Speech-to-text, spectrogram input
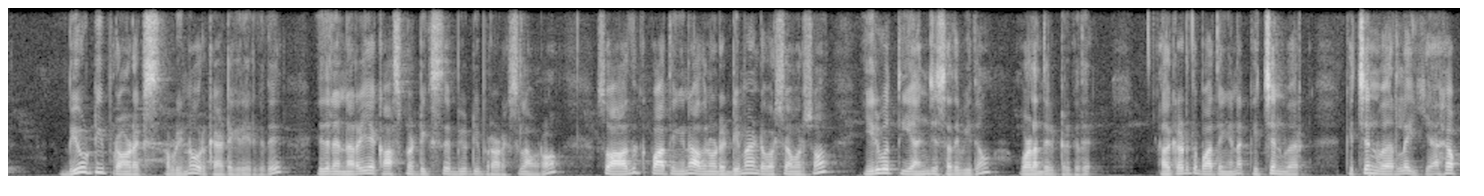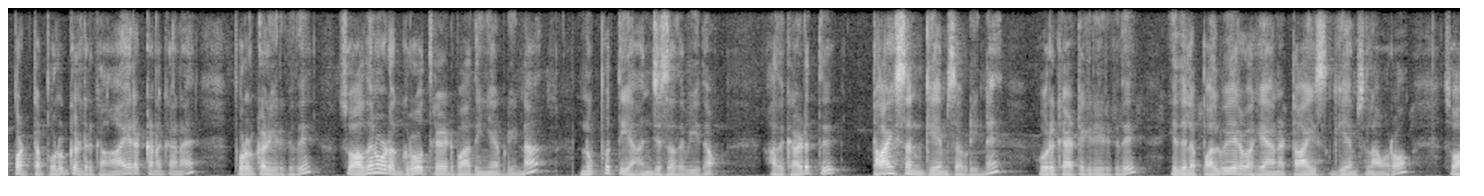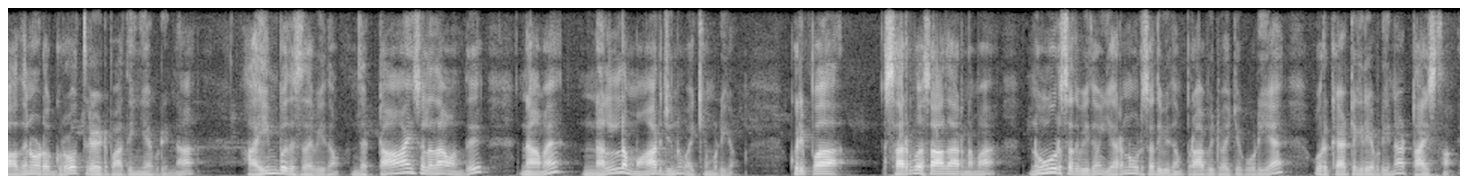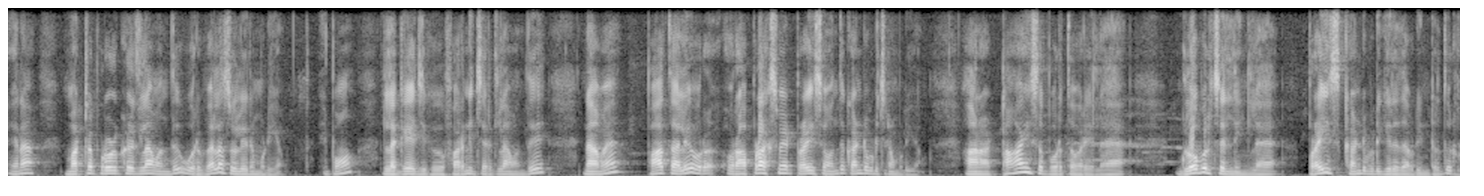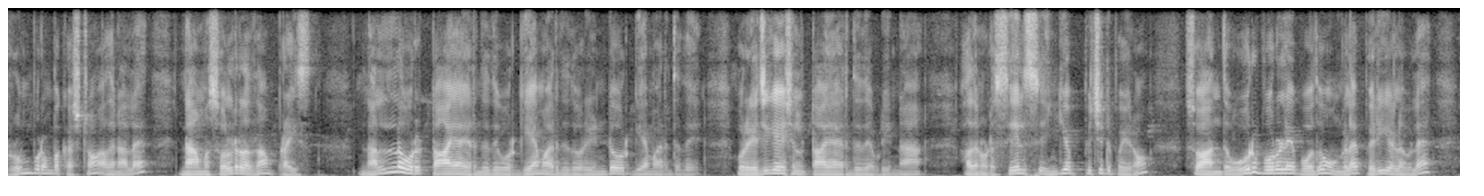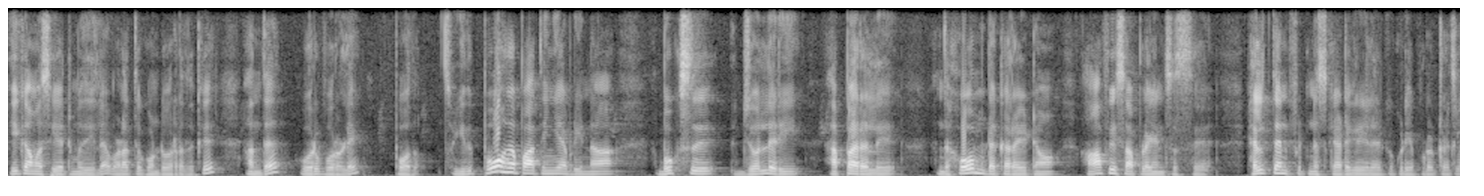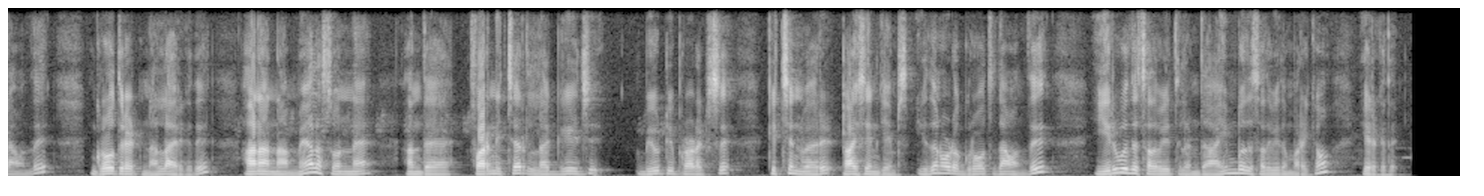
பியூட்டி ப்ராடக்ட்ஸ் அப்படின்னு ஒரு கேட்டகரி இருக்குது. இதில் நிறைய காஸ்மெட்டிக்ஸு பியூட்டி ப்ராடக்ட்ஸ்லாம் வரும். ஸோ அதுக்கு பார்த்தீங்கன்னா அதனோட டிமாண்ட் வருஷம் வருஷம் இருபத்தி அஞ்சு சதவீதம் வளர்ந்துக்கிட்டு இருக்குது. அதுக்கடுத்து பார்த்தீங்கன்னா கிச்சன் வேர் கிச்சன் வேரில் ஏகப்பட்ட பொருட்கள் இருக்குது ஆயிரக்கணக்கான பொருட்கள் இருக்குது. ஸோ அதனோட க்ரோத் ரேட் பார்த்தீங்க அப்படின்னா முப்பத்தி அஞ்சு சதவீதம். அதுக்கு அடுத்து டாய்ஸ் அண்ட் கேம்ஸ் அப்படின்னு ஒரு கேட்டகரி இருக்குது. இதில் பல்வேறு வகையான டாய்ஸ் கேம்ஸ்லாம் வரும். ஸோ அதனோட க்ரோத் ரேட் பார்த்தீங்க அப்படின்னா ஐம்பது சதவீதம். இந்த டாய்ஸில் தான் வந்து நாம் நல்ல மார்ஜினும் வைக்க முடியும். குறிப்பாக சர்வசாதாரணமாக நூறு சதவீதம் இரநூறு சதவீதம் ப்ராஃபிட் வைக்கக்கூடிய ஒரு கேட்டகரி அப்படின்னா டாய்ஸ் தான். ஏன்னா மற்ற பொருட்களுக்கெலாம் வந்து ஒரு விலை சொல்லிட முடியும். இப்போது லக்கேஜுக்கு ஃபர்னிச்சருக்கெலாம் வந்து நாம் பார்த்தாலே ஒரு ஒரு அப்ராக்சிமேட் ப்ரைஸை வந்து கண்டுபிடிச்சிட முடியும். ஆனால் டாய்ஸை பொறுத்தவரையில் குளோபல் செல்லிங்கில் ப்ரைஸ் கண்டுபிடிக்கிறது அப்படின்றது ரொம்ப ரொம்ப கஷ்டம். அதனால் நாம் சொல்கிறது தான் ப்ரைஸ் நல்ல ஒரு டாயாக இருந்தது ஒரு கேமாக இருந்தது ஒரு இன்டோர் கேமாக இருந்தது ஒரு எஜுகேஷனல் டாயாக இருந்தது அப்படின்னா அதனோட சேல்ஸ் எங்கேயோ பிச்சுட்டு போயிடும் ஸோ அந்த ஒரு பொருளே போதும் உங்களை பெரிய அளவில் இ காமர்ஸ் ஏற்றுமதியில் வளர்த்து கொண்டு வர்றதுக்கு அந்த ஒரு பொருளே போதும். ஸோ இது போக பார்த்தீங்க அப்படின்னா புக்ஸு ஜுவல்லரி அப்பரலு இந்த home decor item office appliances health and fitness கேட்டகரியில் இருக்கக்கூடிய பொருட்களுக்கெல்லாம் வந்து க்ரோத் ரேட் நல்லா இருக்குது. ஆனால் நான் மேலே சொன்ன அந்த furniture luggage beauty products kitchen வேறு டாய்ஸ் அண்ட் கேம்ஸ் இதனோட க்ரோத் தான் வந்து இருபது சதவீதத்துலேருந்து ஐம்பது சதவீதம் வரைக்கும் இருக்குது.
